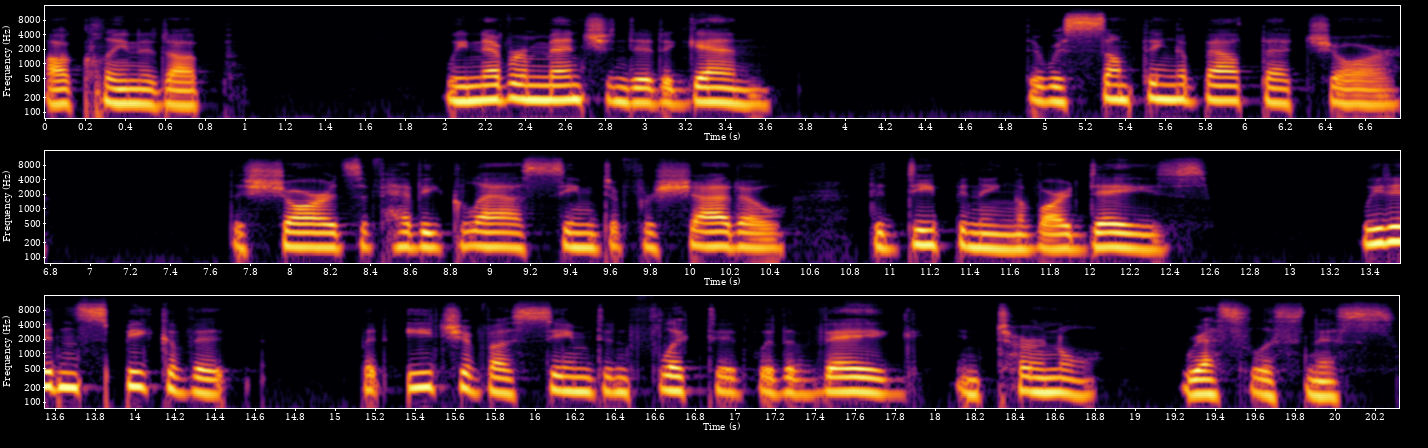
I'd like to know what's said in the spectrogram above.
I'll clean it up. We never mentioned it again. There was something about that jar. The shards of heavy glass seemed to foreshadow the deepening of our days. We didn't speak of it, but each of us seemed inflicted with a vague internal restlessness.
